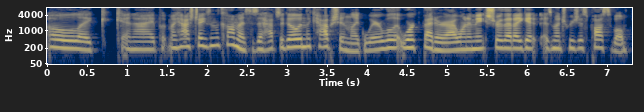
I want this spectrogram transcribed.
oh, like, can I put my hashtags in the comments? Does it have to go in the caption? Like, where will it work better? I want to make sure that I get as much reach as possible.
